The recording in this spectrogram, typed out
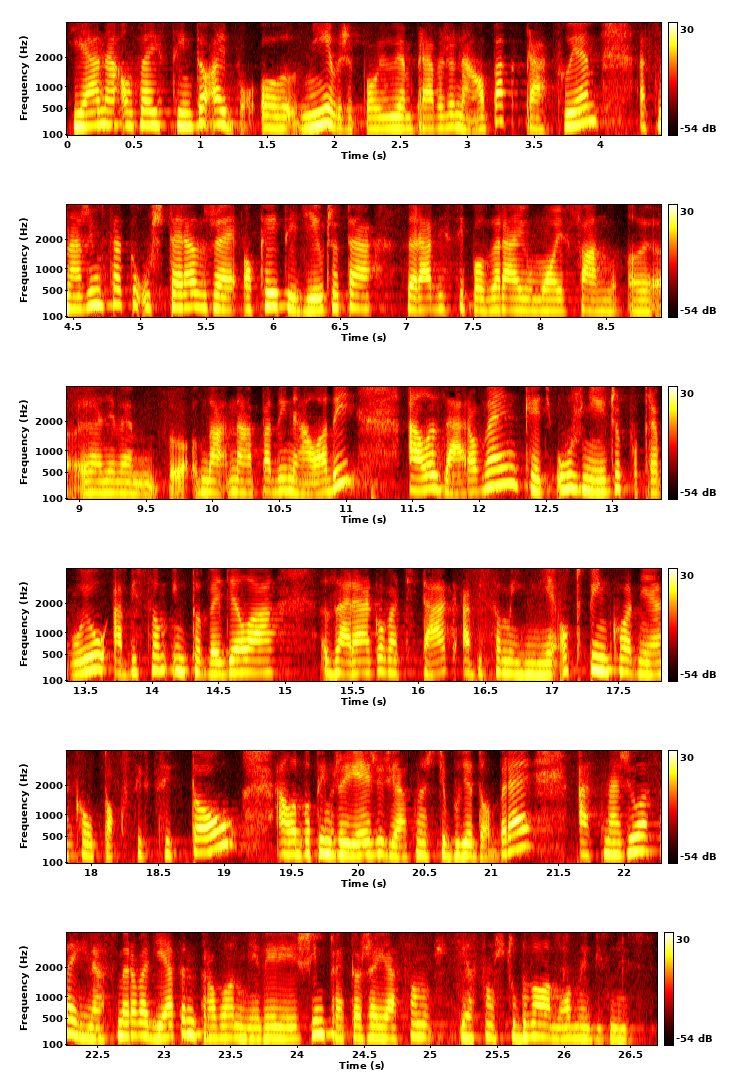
ja naozaj s týmto aj, bo, nie, že bojujem, práve že naopak pracujem a snažím sa tu už teraz, že OK, tie dievčatá rady si pozerajú môj fan, e, ja neviem, nápady, nálady, ale zároveň, keď už niečo potrebujú, aby som im to vedela zareagovať tak, aby som ich neodpinkla nejakou toxicitou, alebo tým, že Ježiš, jasno, ešte bude dobre a snažila sa ich nasmerovať. Ja ten problém nevyrieším, pretože ja som, ja som študovala módny biznis.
